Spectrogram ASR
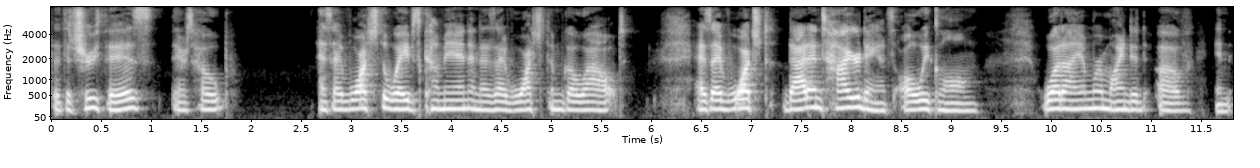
that the truth is there's hope. As I've watched the waves come in and as I've watched them go out, as I've watched that entire dance all week long, what I am reminded of in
